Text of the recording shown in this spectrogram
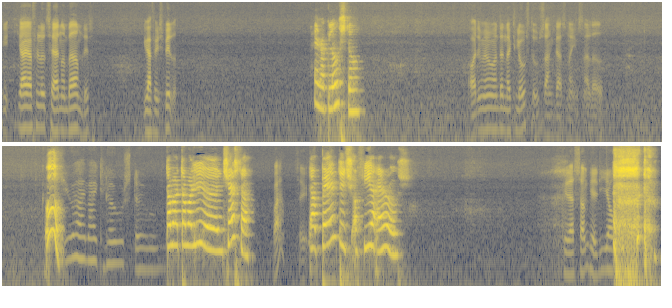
Vi- Jeg er i hvert fald nødt til at have noget mad om lidt. I hvert fald i spillet. Hey, der er glowstone. Og det med den der Glowstone sang, der er sådan en, som er lavet. Uh! You are my Glowstone. Der var, der var lige øh, en chest her. Jeg har bandage og fire arrows. Det der zombie er lige over.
